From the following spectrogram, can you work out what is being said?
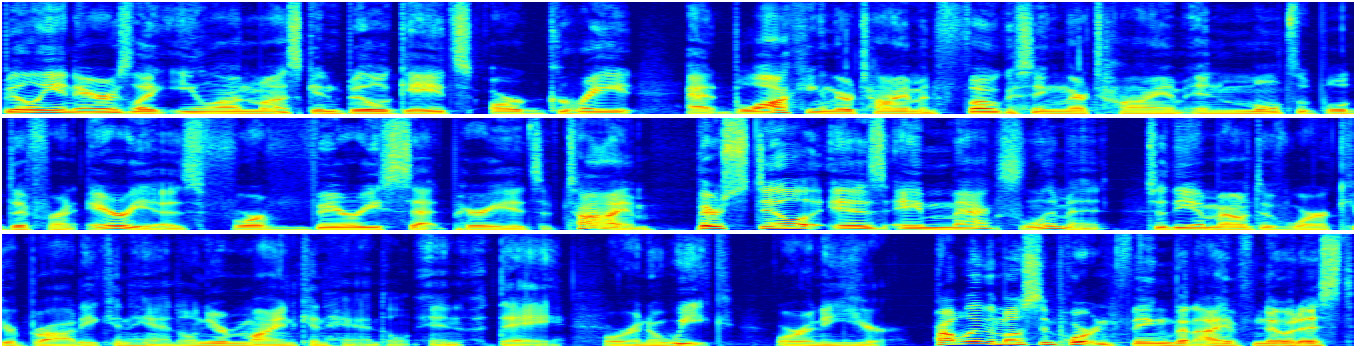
billionaires like Elon Musk and Bill Gates are great at blocking their time and focusing their time in multiple different areas for very set periods of time, there still is a max limit to the amount of work your body can handle and your mind can handle in a day or in a week or in a year. Probably the most important thing that I've noticed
